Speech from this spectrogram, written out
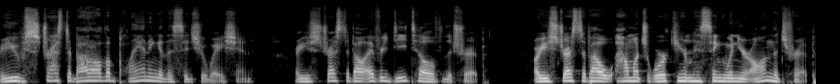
Are you stressed about all the planning of the situation? Are you stressed about every detail of the trip? Are you stressed about how much work you're missing when you're on the trip?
